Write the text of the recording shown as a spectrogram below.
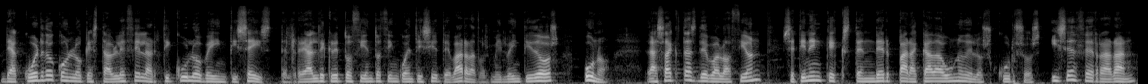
De acuerdo con lo que establece el artículo 26 del Real Decreto 157-2022, 1. Las actas de evaluación se tienen que extender para cada uno de los cursos y se cerrarán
